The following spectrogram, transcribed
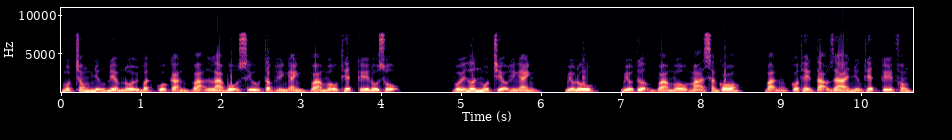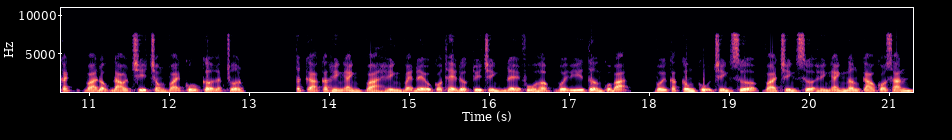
Một trong những điểm nổi bật của Canva là bộ siêu tập hình ảnh và mẫu thiết kế đồ sộ. Với hơn 1 triệu hình ảnh, biểu đồ, biểu tượng và mẫu mã sẵn có, bạn có thể tạo ra những thiết kế phong cách và độc đáo chỉ trong vài cú cờ lật chuột. Tất cả các hình ảnh và hình vẽ đều có thể được tùy chỉnh để phù hợp với ý tưởng của bạn, với các công cụ chỉnh sửa và chỉnh sửa hình ảnh nâng cao có sẵn.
